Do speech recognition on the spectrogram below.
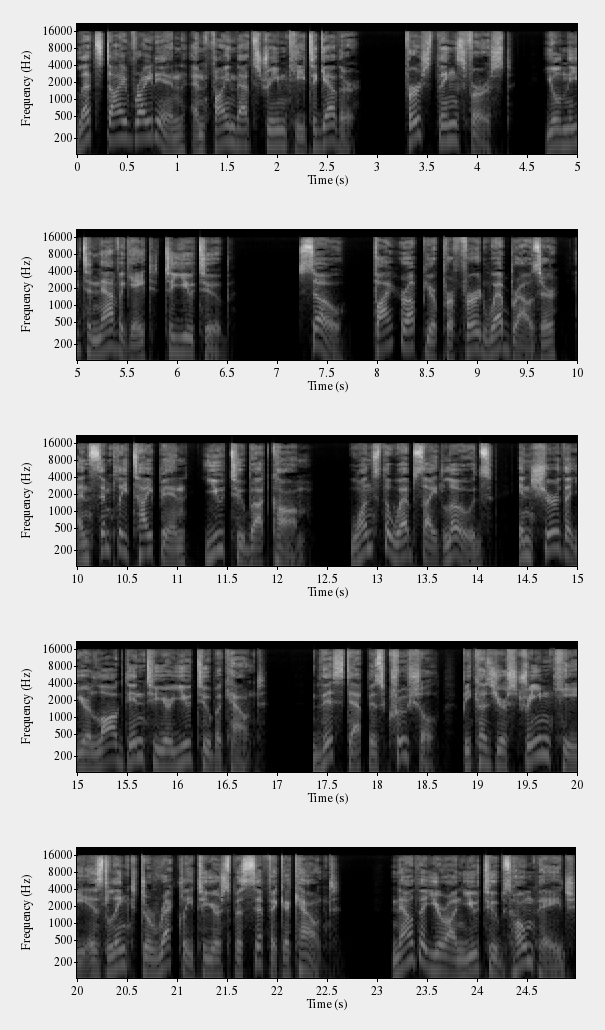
let's dive right in and find that stream key together. First things first, you'll need to navigate to YouTube. So, fire up your preferred web browser and simply type in youtube.com. Once the website loads, ensure that you're logged into your YouTube account. This step is crucial because your stream key is linked directly to your specific account. Now that you're on YouTube's homepage,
